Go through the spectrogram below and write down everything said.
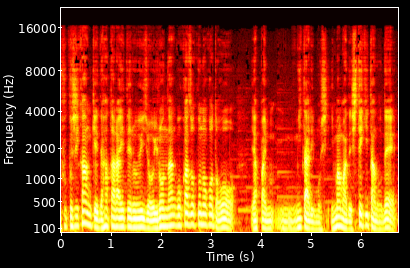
福祉関係で働いてる以上いろんなご家族のことをやっぱり見たりもし今までしてきたので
